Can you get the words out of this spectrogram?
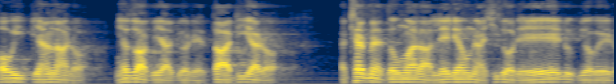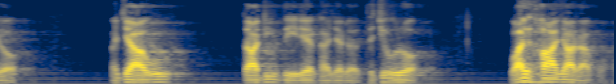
ဟောပြီးပြန်လာတော့မြတ်စွာဘုရားပြောတယ်တာတိကတော့အထက်မဲ့သုံးပါးသာလဲလျောင်းတာရှိတော့တယ်လို့ပြောခဲ့တော့ မကြဘူးတာတိသေးတဲ့အခါကျတော့တကြိုးတော့ဝိုင်းဟားကြတာပေါ့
